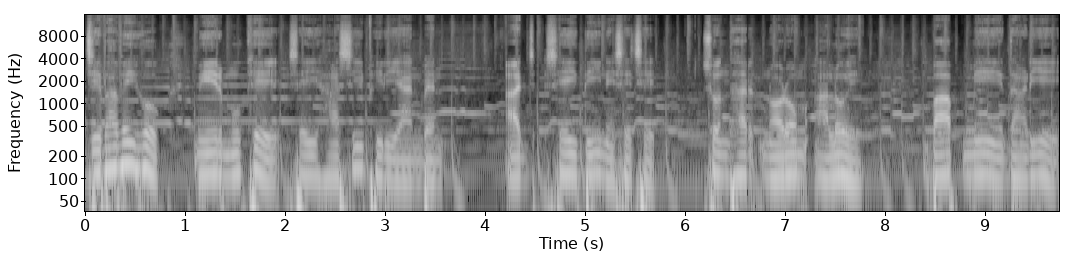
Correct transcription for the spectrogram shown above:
যেভাবেই হোক, মেয়ের মুখে সেই হাসি ফিরিয়ে আনবেন। আজ সেই দিন এসেছে। সন্ধ্যার নরম আলোয় বাপ মেয়ে দাঁড়িয়ে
